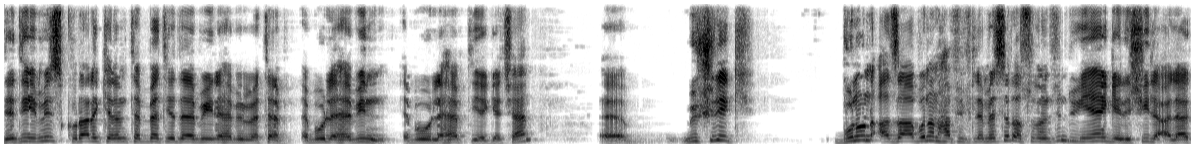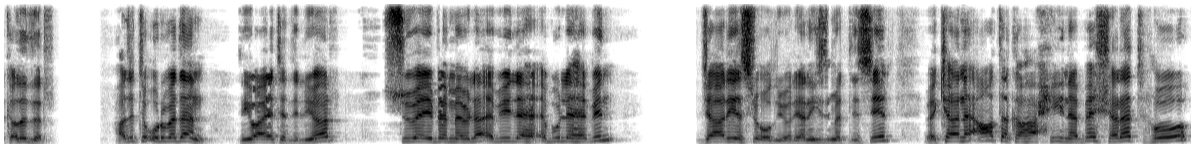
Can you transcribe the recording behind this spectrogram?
dediğimiz Kur'an-ı Kerim tebbet yede Ebi Leheb'in ve teb. Ebu Leheb'in Ebu Leheb diye geçen e, müşrik bunun azabının hafiflemesi Resulullah'ın dünyaya gelişiyle alakalıdır. Hazreti Urve'den rivayet ediliyor. Süveybe Mevla Ebu, Leheb, Ebu Leheb'in cariyesi oluyor yani hizmetlisi ve kâne atakaha hîne beşerethu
